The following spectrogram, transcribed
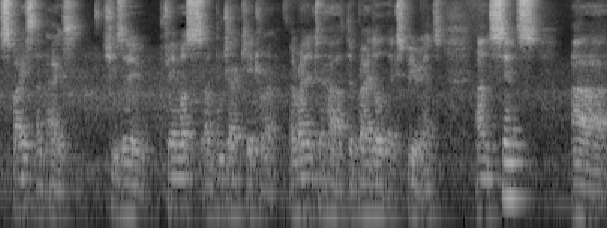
Spice and Ice. She's a famous Abuja caterer. I ran into her at the bridal experience, and since uh,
